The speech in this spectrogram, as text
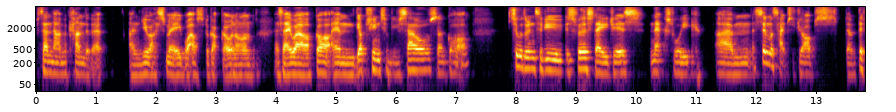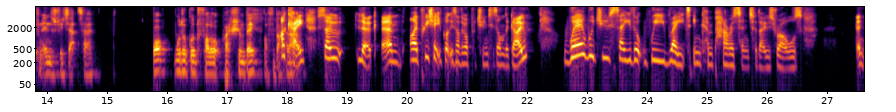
pretend I'm a candidate and you ask me what else have I got going on. I say, well, I've got um the opportunity with yourselves. I've got two other interviews, first stages next week. Um, similar types of jobs, you know, different industry sector. What would a good follow-up question be off the back of that? Okay, so look, um, I appreciate you've got these other opportunities on the go. Where would you say that we rate in comparison to those roles? And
